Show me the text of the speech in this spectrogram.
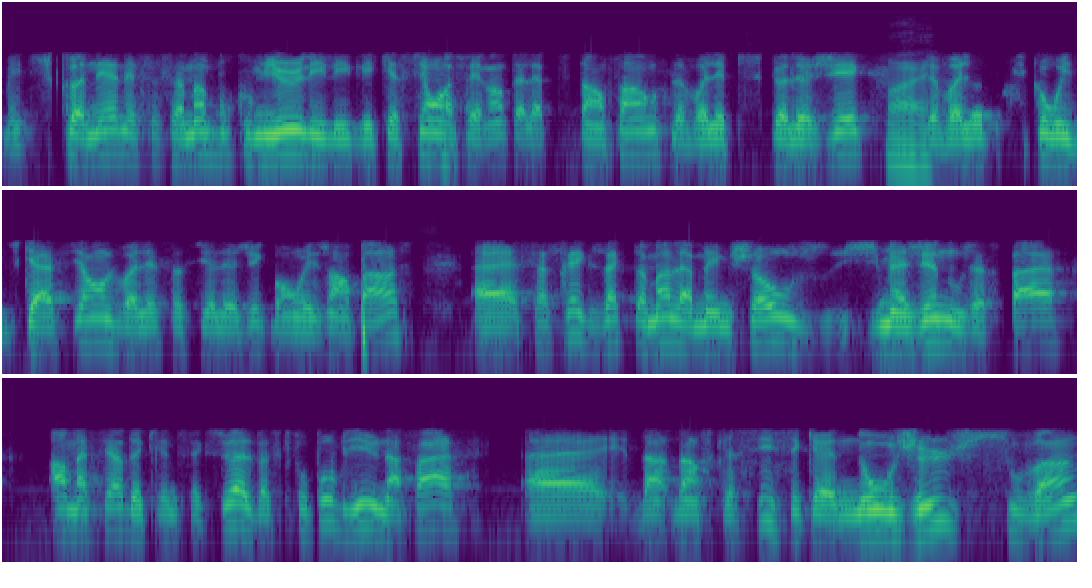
ben tu connais nécessairement beaucoup mieux les, les, les questions afférentes à la petite enfance, le volet psychologique, Ouais. le volet psychoéducation, le volet sociologique, bon, et j'en passe. Euh, ça serait exactement la même chose, j'imagine ou j'espère, en matière de crimes sexuels, parce qu'il faut pas oublier une affaire euh, dans, dans ce cas-ci, c'est que nos juges, souvent,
